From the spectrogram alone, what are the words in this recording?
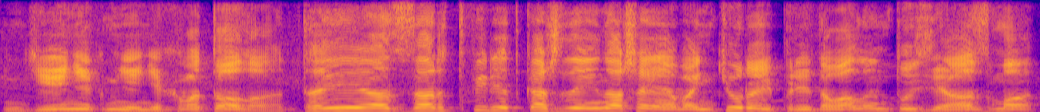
Денег мне не хватало, да и азарт перед каждой нашей авантюрой придавал энтузиазма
